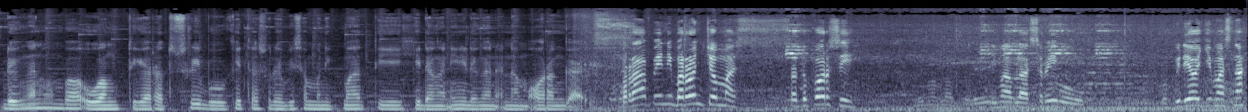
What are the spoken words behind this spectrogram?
Dengan membawa uang 300 ribu, kita sudah bisa menikmati hidangan ini dengan enam orang guys. Berapa ini baronco mas? Satu porsi? 15 ribu. Video aja mas nah.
